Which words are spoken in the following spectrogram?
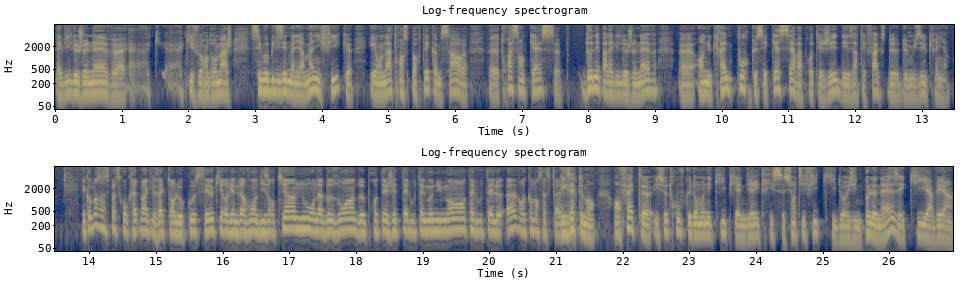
la ville de Genève, à, qui je veux rendre hommage, s'est mobilisée de manière magnifique, et on a transporté comme ça 300 euh, caisses données par la ville de Genève en Ukraine pour que ces caisses servent à protéger des artefacts de musées ukrainiens. Et comment ça se passe concrètement avec les acteurs locaux? C'est eux qui reviennent vers vous en disant tiens, nous, on a besoin de protéger tel ou tel monument, telle ou telle œuvre. Comment ça se passe? Exactement. En fait, euh, il se trouve que dans mon équipe, il y a une directrice scientifique qui est d'origine polonaise et qui avait un,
